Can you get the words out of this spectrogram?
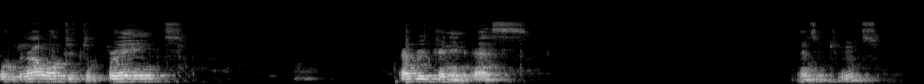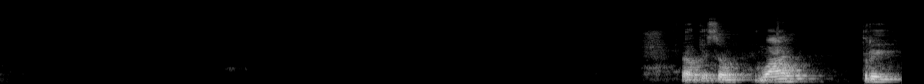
So we now want it to print everything in S. Execute. Okay, so one, three,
